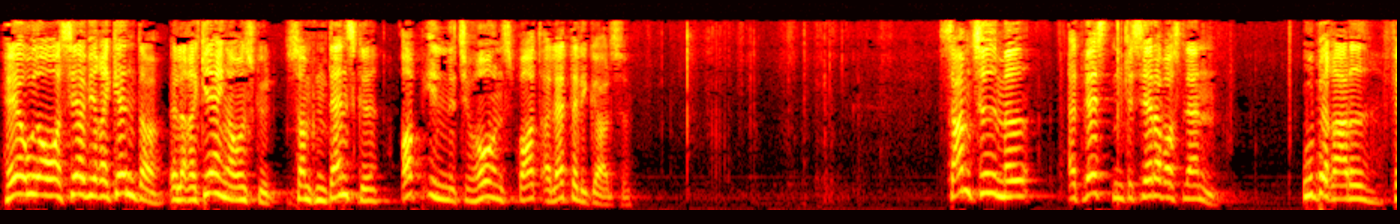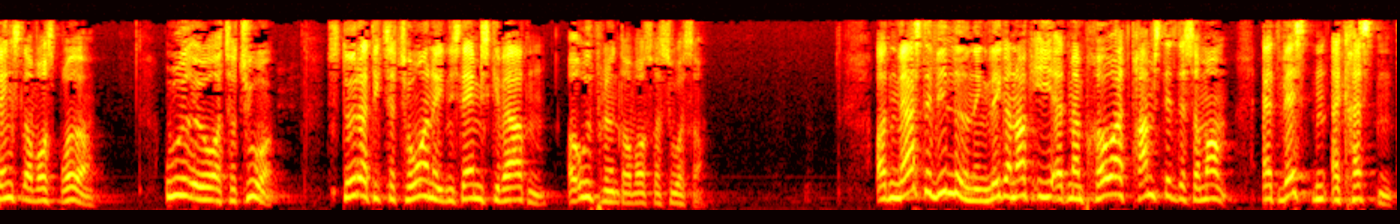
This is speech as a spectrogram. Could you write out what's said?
Herudover ser vi regenter, eller regeringer undskyld, som den danske, opildende til hån, spot og latterliggørelse. Samtidig med, at Vesten besætter vores land, uberettet fængsler vores brødre, udøver tortur, støtter diktatorerne i den islamiske verden og udplyndrer vores ressourcer. Og den værste vildledning ligger nok i, at man prøver at fremstille det som om, at Vesten er kristent.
